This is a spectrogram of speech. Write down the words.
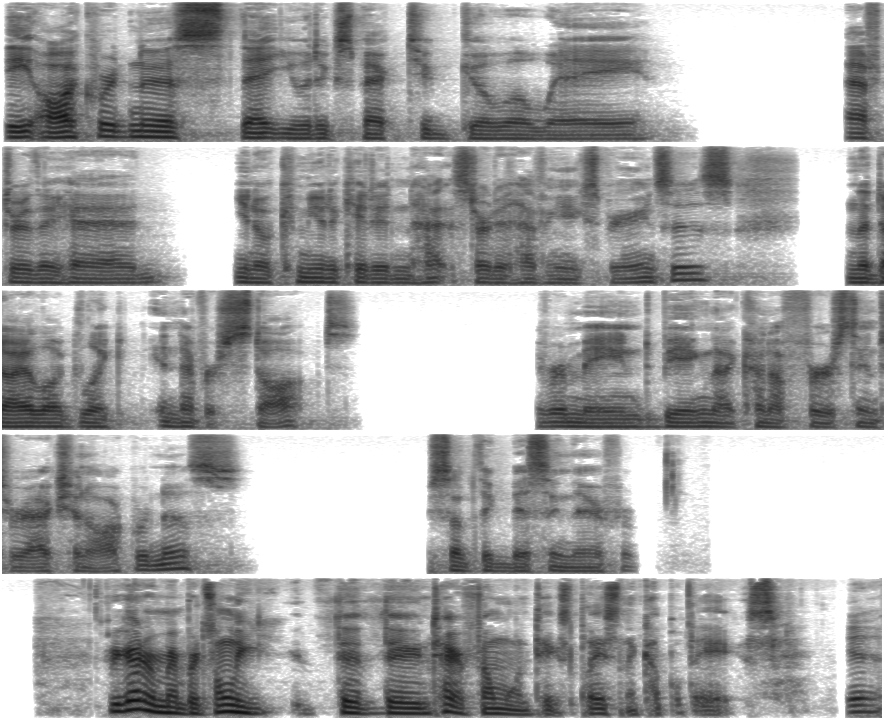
the awkwardness that you would expect to go away after they had you know communicated and ha- started having experiences, and the dialogue like it never stopped. It remained being that kind of first interaction awkwardness. There's something missing there from. We got to remember it's only the the entire film one takes place in a couple days. Yeah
